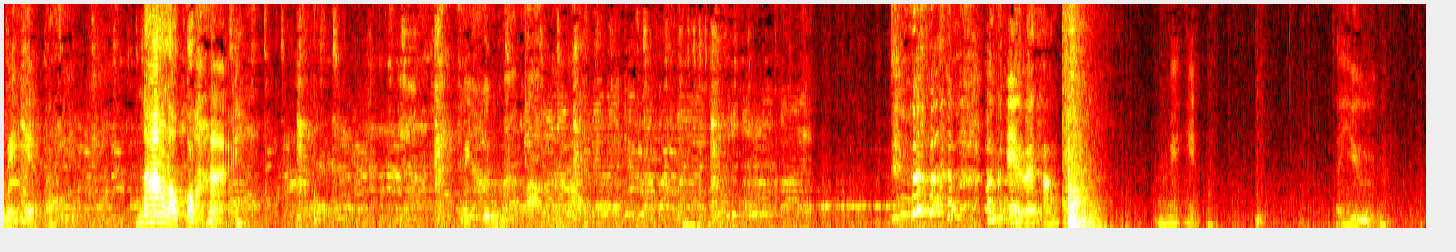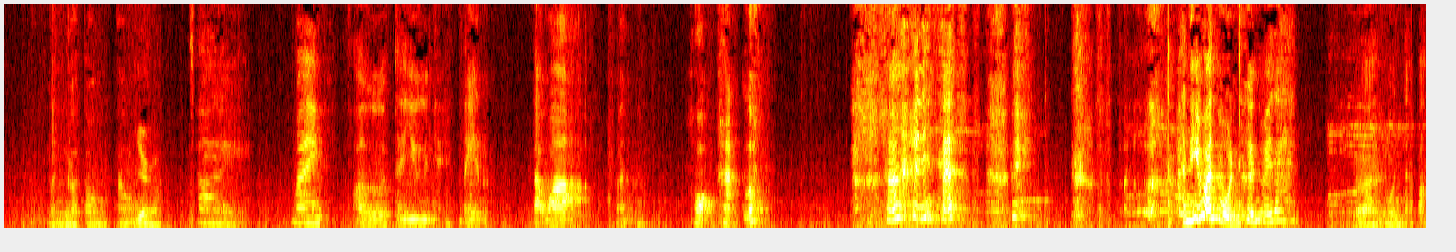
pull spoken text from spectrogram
ไม่เห็นนะสิหน้าเราก็หาย ไม่ขึ้นมาตามนั้นเรามันก็ อันนี้มันหมุนขึ้นไม่ได้ได้หมุนได้ปะ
